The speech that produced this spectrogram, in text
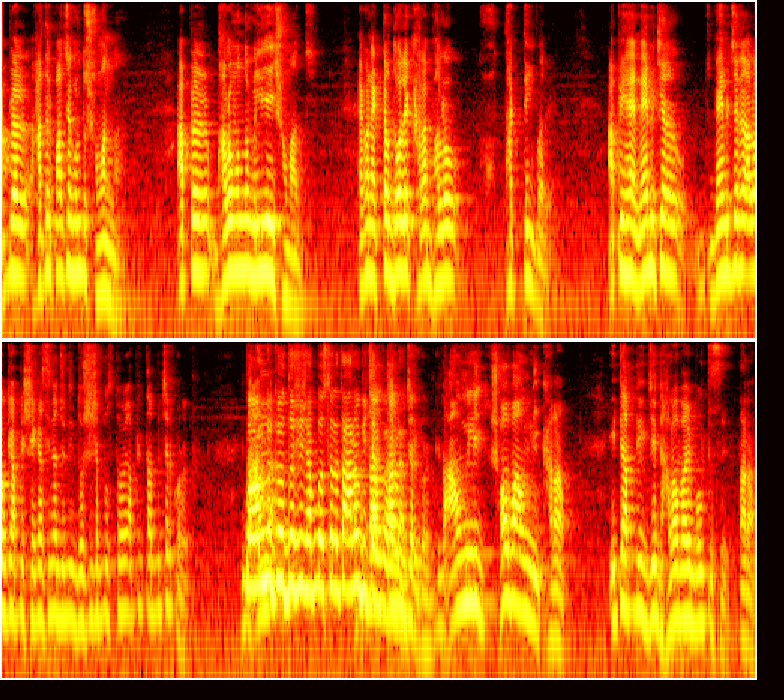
আপনার হাতের পাঁচ আঙুল তো সমান না। আপনার ভালো মন্দ মিলিয়েই সমাজ। এখন একটা দলে খারাপ ভালো থাকতেই পারে। আপনি হ্যাঁ ন্যায় বিচার ন্যায় বিচারের আলোকে আপনি শেখ হাসিনা যদি দোষী সাব্যস্ত হয় আপনি তার বিচার করেন। বা অন্য কেউ দোষী সাব্যস্ত হলে তো আরও বিচার তার-। বিচার করেন। কিন্তু আওয়ামী লীগ সব আওয়ামী লীগ খারাপ। এটা আপনি যে ঢালাওভাবে বলতেছে তারা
